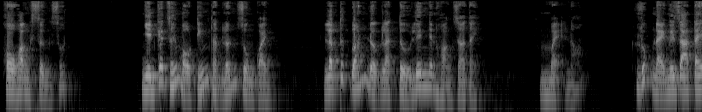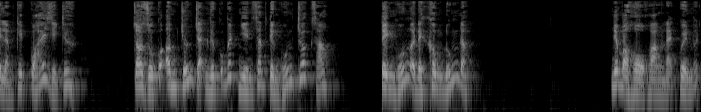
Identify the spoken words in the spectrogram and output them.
Hồ Hoàng sừng sốt. Nhìn kết giới màu tím thật lớn xung quanh, Lập tức đoán được là tử liên nhân hoàng ra tay. Mẹ nó, Lúc này ngươi ra tay làm cái quái gì chứ? Cho dù có âm chứng trận người cũng biết nhìn xem tình huống trước sao? Tình huống ở đây không đúng đâu. Nhưng mà Hồ Hoàng lại quên mất.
